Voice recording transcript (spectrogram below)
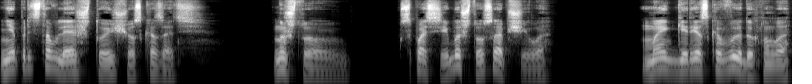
не представляя, что еще сказать. «Ну что, спасибо, что сообщила». Мэгги резко выдохнула,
